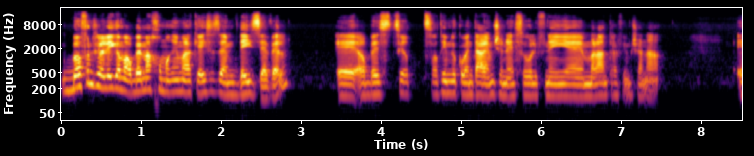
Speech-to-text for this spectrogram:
באופן כללי גם הרבה מהחומרים על ה case הזה הם די זבל. אה, הרבה סרט, סרטים דוקומנטריים שנעשו לפני אה, מלאנתלפים שנה. אה,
